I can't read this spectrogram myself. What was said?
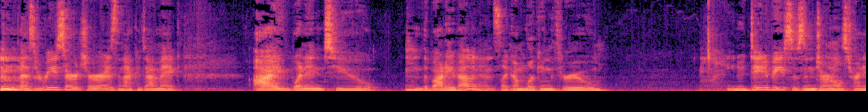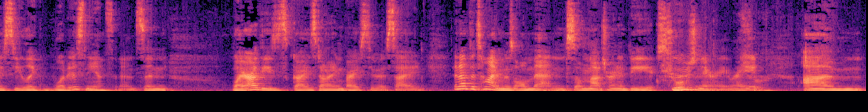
as a researcher, as an academic, I went into the body of evidence. Like I'm looking through, you know, databases and journals, trying to see like what is the incidence and why are these guys dying by suicide. And at the time, it was all men, so I'm not trying to be exclusionary, right? Um,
